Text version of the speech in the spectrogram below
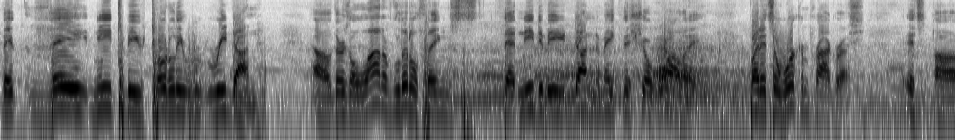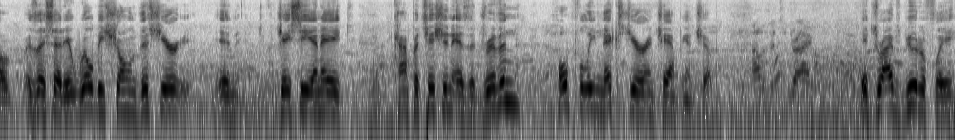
they, they need to be totally redone. Uh, there's a lot of little things that need to be done to make this show quality, but it's a work in progress. It's, uh, as I said, it will be shown this year in JCNA competition as a driven, hopefully next year in championship. How is it to drive? It drives beautifully.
